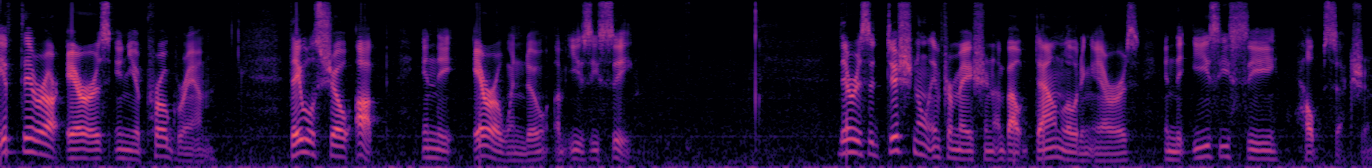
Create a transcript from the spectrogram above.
If there are errors in your program, they will show up in the error window of EasyC. There is additional information about downloading errors in the EasyC help section.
